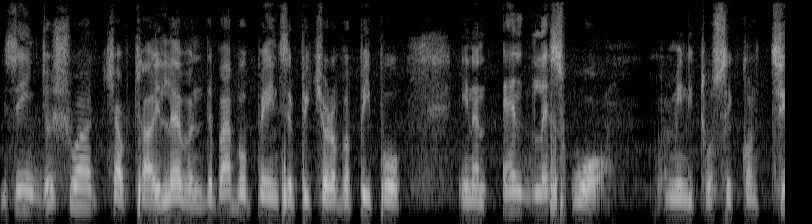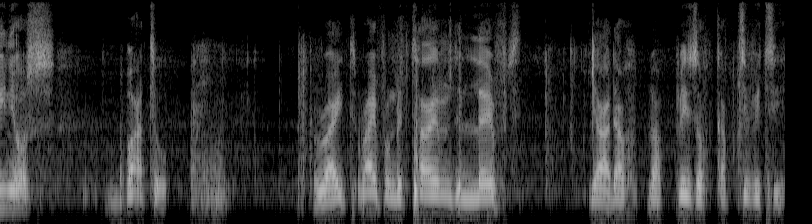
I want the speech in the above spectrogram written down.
You see, in Joshua chapter 11, the Bible paints a picture of a people in an endless war. I mean, it was a continuous battle right? Right from the time they left, yeah, that, that place of captivity,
